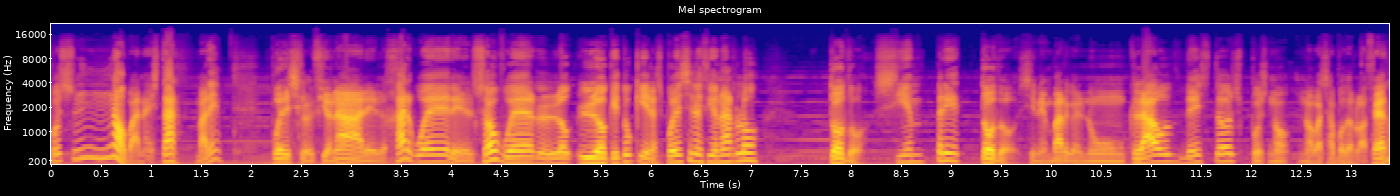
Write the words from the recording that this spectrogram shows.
pues no van a estar, ¿vale? Puedes seleccionar el hardware, el software, lo, que tú quieras. Puedes seleccionarlo todo, siempre todo. Sin embargo, en un cloud de estos, pues no, no vas a poderlo hacer.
